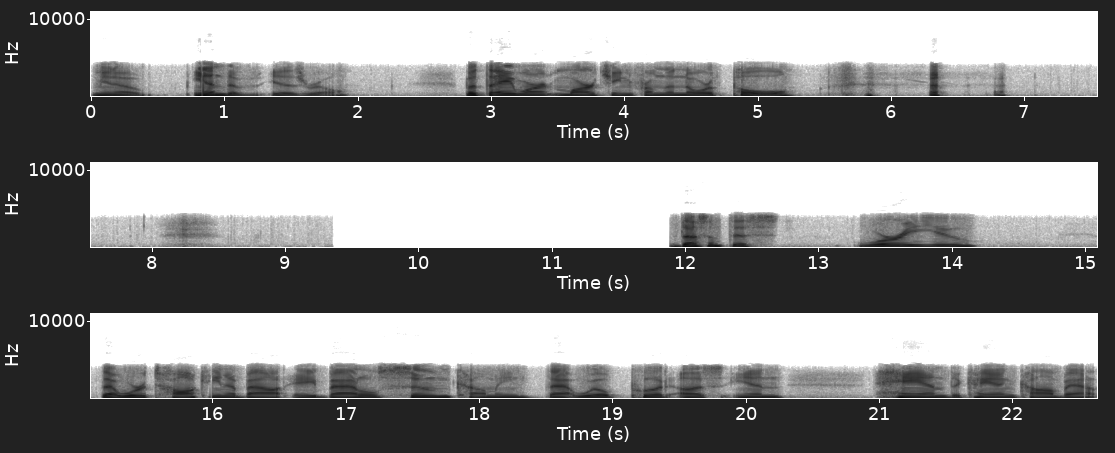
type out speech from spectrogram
you know, end of Israel. But they weren't marching from the North Pole. Doesn't this worry you that we're talking about a battle soon coming that will put us in hand to hand combat?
